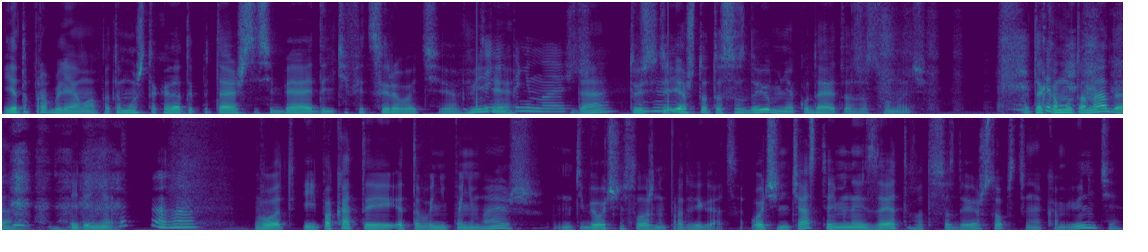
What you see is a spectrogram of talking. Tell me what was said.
И это проблема, потому что когда ты пытаешься себя идентифицировать э, в Ты не мире, понимаешь, да, чё. то есть Мгм. я что-то создаю, мне куда это засунуть? Это кому-то надо или нет? Ага. Вот, и пока ты этого не понимаешь, ну, тебе очень сложно продвигаться. Очень часто именно из-за этого ты создаешь собственное комьюнити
